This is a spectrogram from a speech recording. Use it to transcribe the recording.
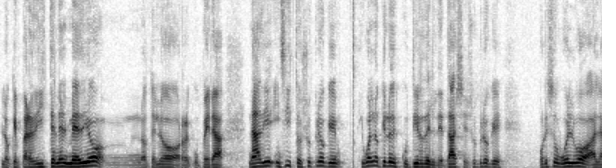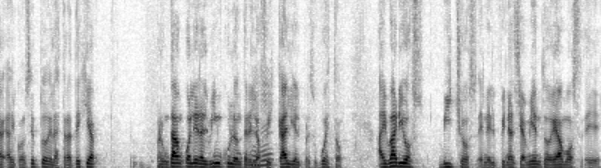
Lo que perdiste en el medio mm, no te lo recupera nadie. Insisto, yo creo que, igual no quiero discutir del detalle, yo creo que, por eso vuelvo la- al concepto de la estrategia preguntaban cuál era el vínculo entre lo fiscal y el presupuesto. Hay varios bichos en el financiamiento, digamos, eh,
